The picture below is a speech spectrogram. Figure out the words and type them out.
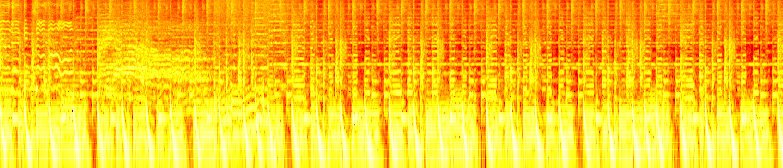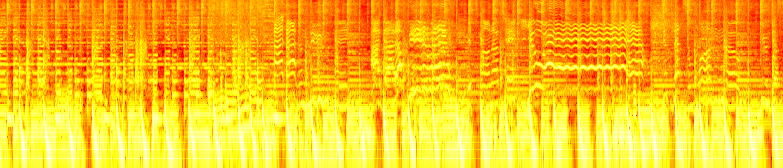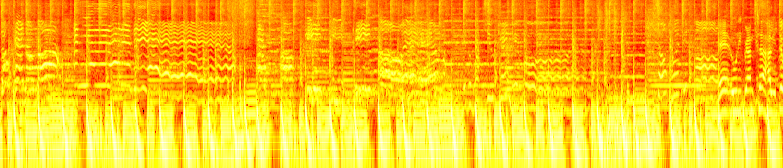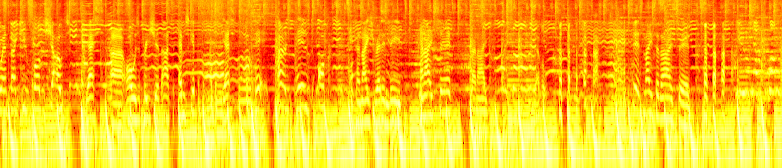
How you doing? Thank you for the shout. Yes, uh, always appreciate that. M Skip, yes. Here, here's Ock. It's a nice red indeed. Can I say it? Can I? Devil. it's nice and I say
